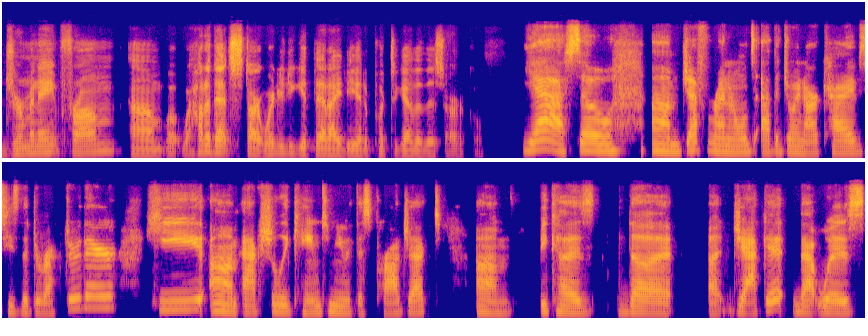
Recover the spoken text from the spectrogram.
germinate from? Um, how did that start? Where did you get that idea to put together this article? Yeah. So um, Jeff Reynolds at the Joint Archives, he's the director there. He um, actually came to me with this project um, because the uh, jacket that was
